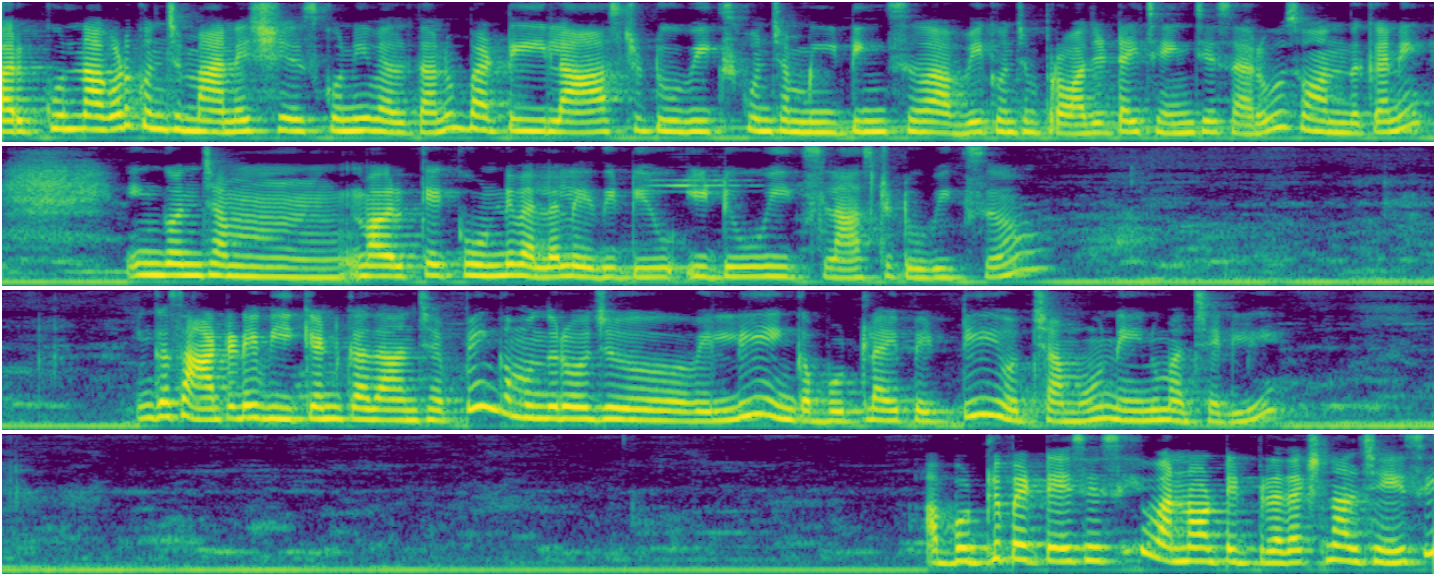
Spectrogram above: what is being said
వర్క్ ఉన్నా కూడా కొంచెం మేనేజ్ చేసుకుని వెళ్తాను. బట్ ఈ లాస్ట్ టూ వీక్స్ కొంచెం మీటింగ్స్ అవి కొంచెం ప్రాజెక్ట్ అవి చేంజ్ చేశారు. సో అందుకని ఇంకొంచెం వర్క్ ఎక్కువ ఉండి వెళ్ళలేదు ఈ టూ ఈ two weeks last two weeks. ఇంకా సాటర్డే వీకెండ్ కదా అని చెప్పి ఇంకా ముందు రోజు వెళ్ళి ఇంకా బొట్లు అయి పెట్టి వచ్చాము నేను మా చెల్లి. ఆ బొట్లు పెట్టేసేసి వన్ నాట్ ఎయిట్ ప్రదక్షిణాలు చేసి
